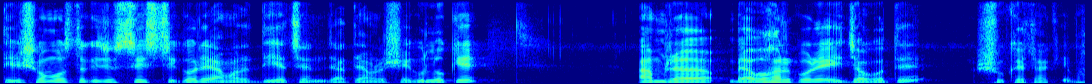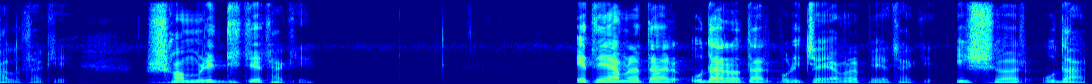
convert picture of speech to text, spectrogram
তিনি সমস্ত কিছু সৃষ্টি করে আমাদের দিয়েছেন যাতে আমরা সেগুলোকে আমরা ব্যবহার করে এই জগতে সুখে থাকি, ভালো থাকি, সমৃদ্ধিতে থাকি। এতে আমরা তার উদারতার পরিচয় আমরা পেয়ে থাকি। ঈশ্বর উদার।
